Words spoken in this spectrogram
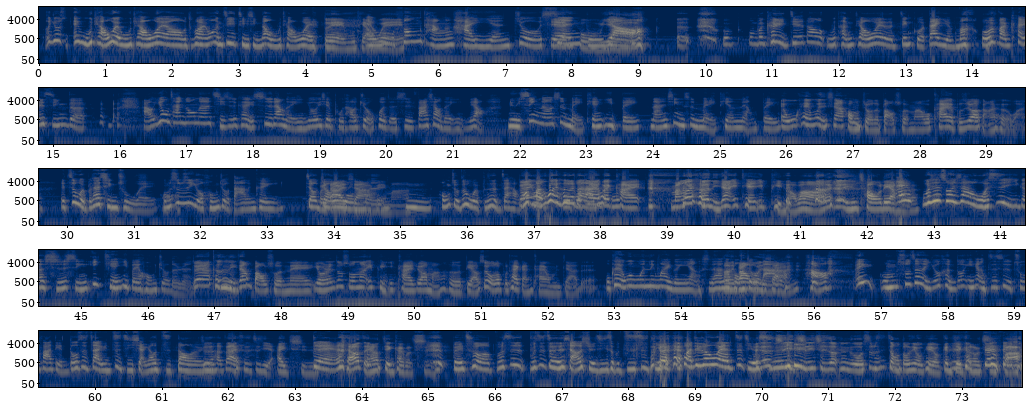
呃，又是哎，无调味，无调味哦！我突然忘记提醒到无调味。对，无调味。蜂糖海盐就先不要。我我们可以接到无糖调味的坚果代言吗？我会蛮开心的。好，用餐中呢，其实可以适量的饮用一些葡萄酒或者是发酵的饮料。女性呢是每天一杯，男性是每天两杯。哎，我可以问一下红酒的保存吗？我开了不是就要赶快喝完？哎，这我也不太清楚哎。我们是不是有红酒达人可以教教我们？可以吗？嗯，红酒这我也不是很在行，我蛮会喝的，不太会开，蛮会喝。你这样一天一瓶好不好？那个已经超量了。哎，我先说一下，我是一个实行一天一杯红酒的人。对啊，可是你这样保存呢？有人就说那一瓶一开就要马上喝掉，所以我都不太敢开我们家的。我可以问问另外一个营养师，他是红酒达人。好。哎，我们说真的，有很多营养知识的出发点都是在于自己想要知道而已。就是他再是自己爱吃，对，想要怎样健康的吃。没错，不是不是真的想要学习什么知识点，完全是为了自己的食欲。吃一吃，说嗯，我是不是这种东西我可以有更健康的吃法？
